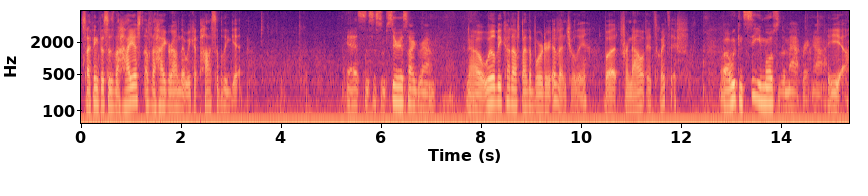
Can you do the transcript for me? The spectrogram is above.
So I think this is the highest of the high ground that we could possibly get. Yes, this is some serious high ground. Now, it will be cut off by the border eventually, but for now, it's quite safe. Well, we can see most of the map right now. Yeah.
